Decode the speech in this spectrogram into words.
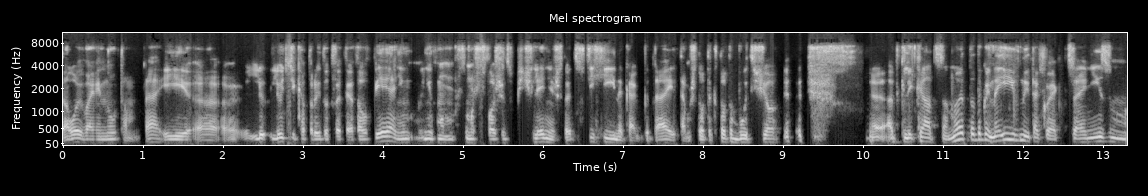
долой войну, там, да, и э, люди, которые идут в этой толпе, они, у них может сложиться впечатление, что это стихийно, как бы, да, и там что-то кто-то будет еще э, откликаться. Но это такой наивный такой акционизм,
